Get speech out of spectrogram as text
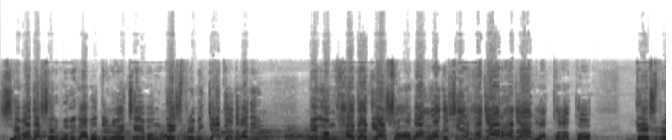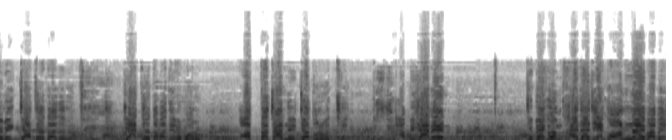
সেবা দাসের ভূমিকা অবতীর্ণ হয়েছে এবং দেশপ্রেমিক জাতীয়তাবাদী বেগম খায়দা জিয়া সহ বাংলাদেশের হাজার হাজার লক্ষ লক্ষ দেশপ্রেমিক জাতীয়তাবাদী জাতীয়তাবাদীর উপর অত্যাচার নির্যাতন হচ্ছে। আপনি জানেন যে বেগম খায়দা জিয়াকে অন্যায়ভাবে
